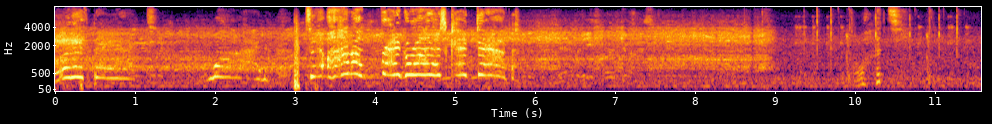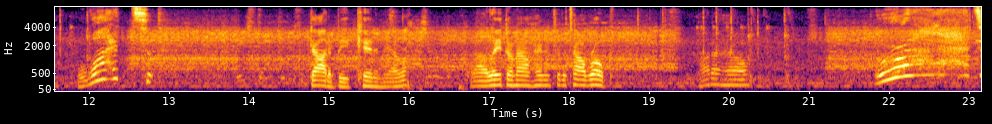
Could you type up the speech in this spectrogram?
What is that? One, two, and a Frank Rollins kicked out. What? What? Gotta be kidding me. Uh, Lethal now heading to the top rope. How the hell? Let's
